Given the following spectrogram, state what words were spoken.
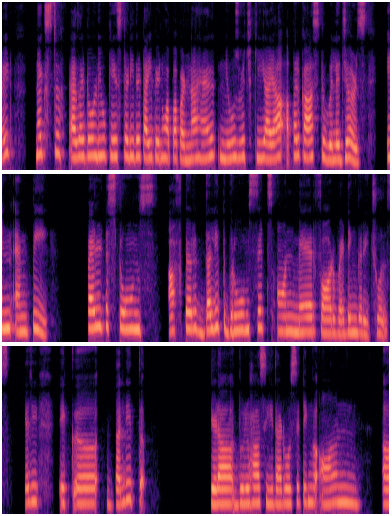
right next as I told you case study ਦੇ ਟਾਈਪ ਇਹਨੂੰ ਆਪਾਂ ਪੜਨਾ ਹੈ ਨਿਊਜ਼ ਵਿੱਚ ਕੀ ਆਇਆ ਅਪਰ ਕਾਸਟ ਵਿਲੇਜਰਸ in MP felt stones after Dalit groom sits on mare for wedding rituals ਠੀਕ ਹੈ ਜੀ ਇੱਕ ਦਲਿਤ ਜਿਹੜਾ ਦੁਲਹਾ ਸੀ that was sitting on a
